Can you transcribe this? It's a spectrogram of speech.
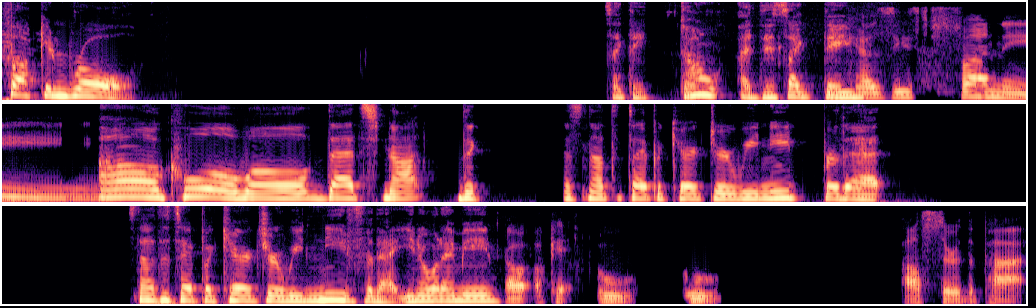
fucking role. It's like they don't. It's like they. because he's funny. Oh, cool. Well, that's not the. That's not the type of character we need for that. It's not the type of character we need for that. You know what I mean? Oh, okay. Ooh, ooh. I'll stir the pot.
